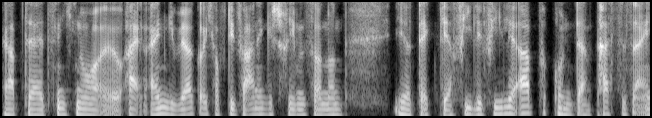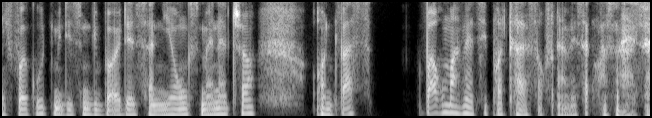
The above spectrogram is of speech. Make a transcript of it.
Ihr habt ja jetzt nicht nur äh, ein Gewerk euch auf die Fahne geschrieben, sondern ihr deckt ja viele, viele ab und dann passt es eigentlich voll gut mit diesem Gebäudesanierungsmanager. Und was, warum machen wir jetzt die Podcast-Aufnahme? Sag mal so.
